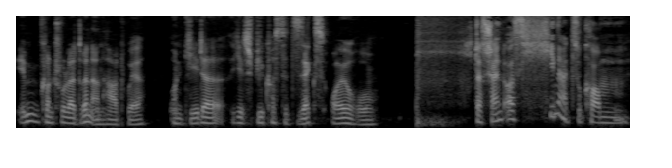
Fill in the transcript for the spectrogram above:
im Controller drin an Hardware. Und jeder, jedes Spiel kostet sechs Euro. das scheint aus China zu kommen.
